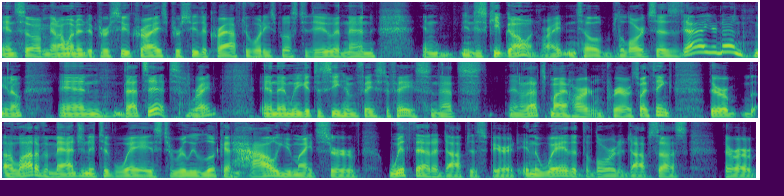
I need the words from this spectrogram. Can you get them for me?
And so, I mean, I wanted to pursue Christ, pursue the craft of what he's supposed to do, and then in, in just keep going, right? Until the Lord says, yeah, you're done, you know, and that's it, right? And then we get to see him face to face. And that's, you know, that's my heart and prayer. So I think there are a lot of imaginative ways to really look at how you might serve with that adoptive spirit in the way that the Lord adopts us there are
